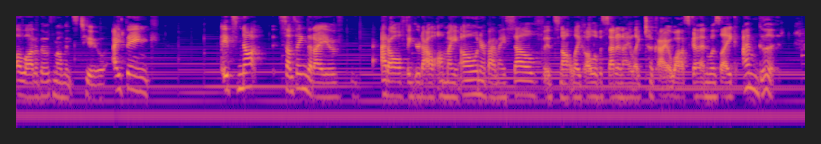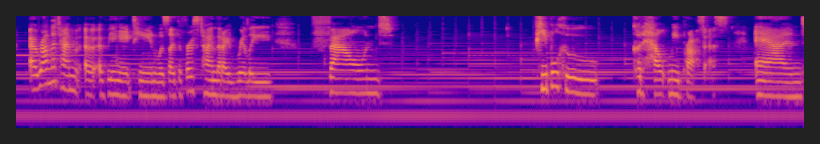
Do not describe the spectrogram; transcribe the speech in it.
a lot of those moments too. I think it's not something that I have at all figured out on my own or by myself. It's not like all of a sudden I like took ayahuasca and was like, I'm good. Around the time of, of being 18 was like the first time that I really found people who could help me process. And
